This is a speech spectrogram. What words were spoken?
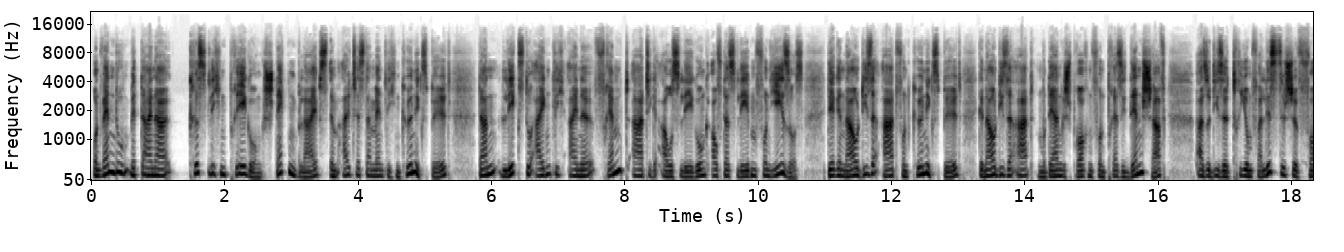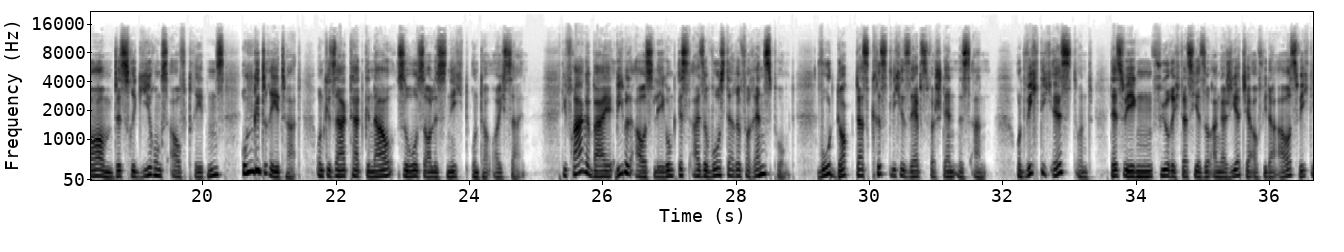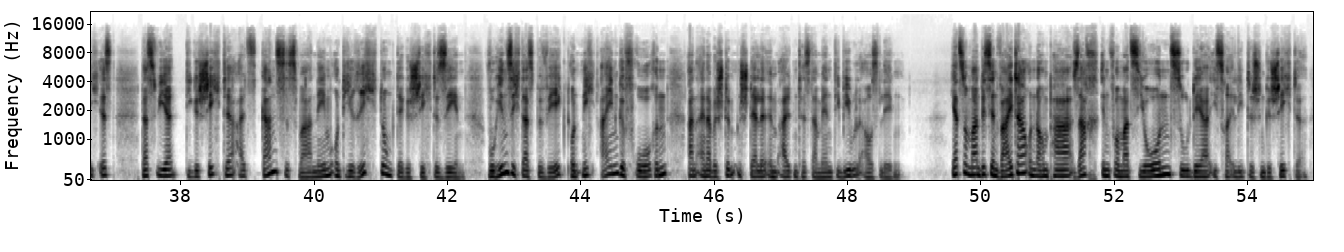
Und wenn du mit deiner christlichen Prägung stecken bleibst im alttestamentlichen Königsbild, dann legst du eigentlich eine fremdartige Auslegung auf das Leben von Jesus, der genau diese Art von Königsbild, genau diese Art, modern gesprochen, von Präsidentschaft, also diese triumphalistische Form des Regierungsauftretens umgedreht hat und gesagt hat, genau so soll es nicht unter euch sein. Die Frage bei Bibelauslegung ist also, wo ist der Referenzpunkt? Wo dockt das christliche Selbstverständnis an? Und wichtig ist, und deswegen führe ich das hier so engagiert ja auch wieder aus, wichtig ist, dass wir die Geschichte als Ganzes wahrnehmen und die Richtung der Geschichte sehen, wohin sich das bewegt und nicht eingefroren an einer bestimmten Stelle im Alten Testament die Bibel auslegen. Jetzt noch mal ein bisschen weiter und noch ein paar Sachinformationen zu der israelitischen Geschichte.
